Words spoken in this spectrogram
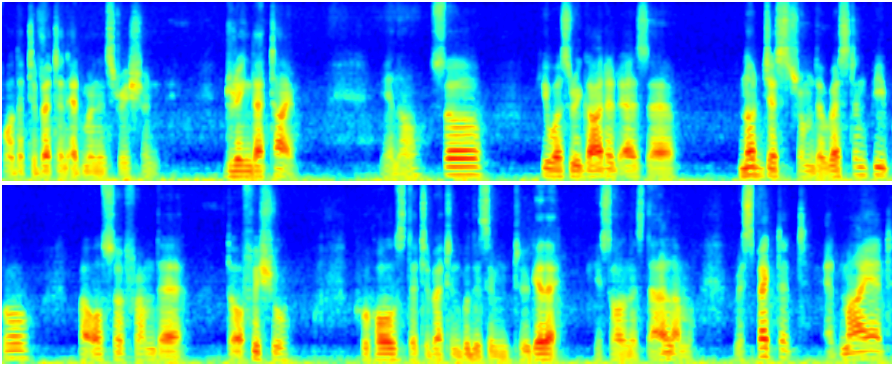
for the Tibetan administration during that time. You know, so he was regarded as a, not just from the Western people, but also from the the official who holds the Tibetan Buddhism together, His Holiness Dalai Lama, respected, admired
